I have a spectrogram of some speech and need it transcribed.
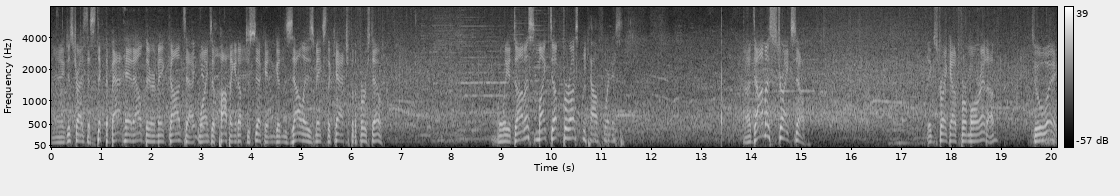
And he just tries to stick the bat head out there and make contact. Winds up popping it up to second. Gonzalez makes the catch for the first out. Willy Adames mic'd up for us. California's. Adames strikes out. Big strikeout for Moreta. Two away.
